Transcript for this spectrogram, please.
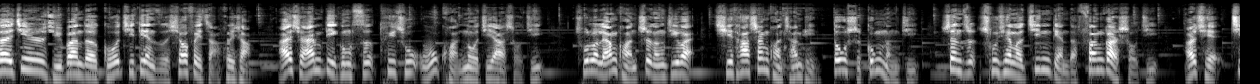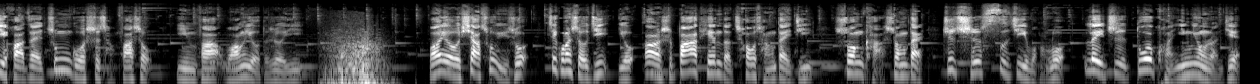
在近日举办的国际电子消费展会上，HMD 公司推出五款诺基亚手机，除了两款智能机外，其他三款产品都是功能机，甚至出现了经典的翻盖手机，而且计划在中国市场发售，引发网友的热议。网友夏初雨说，这款手机有二十八天的超长待机，双卡双待，支持四 G 网络，内置多款应用软件，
